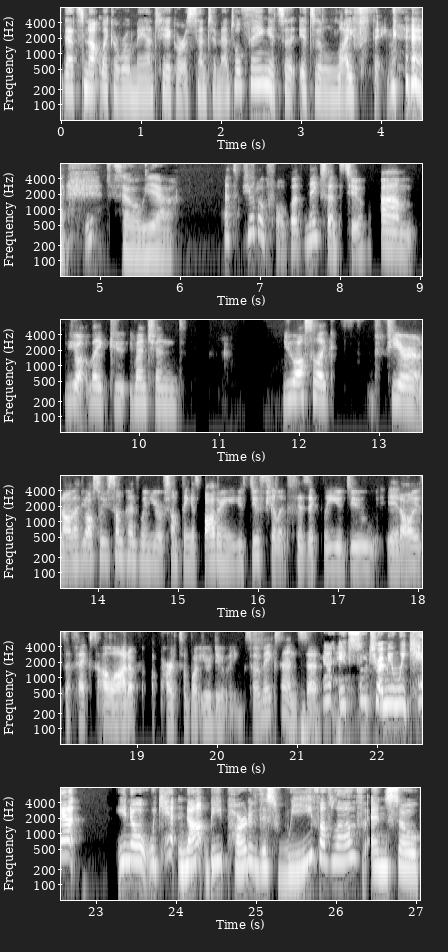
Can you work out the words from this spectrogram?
that's not like a romantic or a sentimental thing it's a it's a life thing so yeah that's beautiful, but makes sense too. Um, you like you mentioned, you also like fear and all that. You also sometimes when you're something is bothering you, you do feel it physically. You do. It always affects a lot of parts of what you're doing. So it makes sense that. Yeah, it's so true. I mean, we can't you know, we can't not be part of this weave of love. And so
